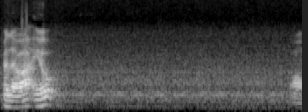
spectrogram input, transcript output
เป็นไรวะเอลอ๋อ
